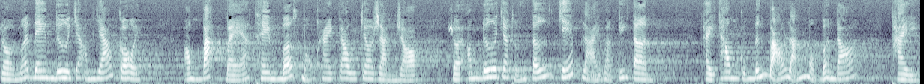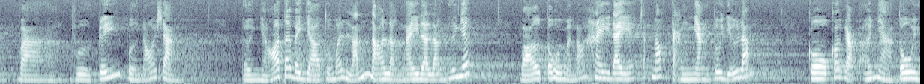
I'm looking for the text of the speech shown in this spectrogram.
Rồi mới đem đưa cho ông giáo coi. Ông bắt bẻ thêm bớt một hai câu cho rành rọt, Rồi ông đưa cho thượng tứ chép lại và ký tên. Thầy Thông cũng đứng bảo lãnh một bên đó, Thầy và vừa ký vừa nói rằng, Từ nhỏ tới bây giờ tôi mới lãnh nợ lần này là lần thứ nhất. Vợ tôi mà nó hay đây chắc nó cằn nhằn tôi dữ lắm. Cô có gặp ở nhà tôi,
